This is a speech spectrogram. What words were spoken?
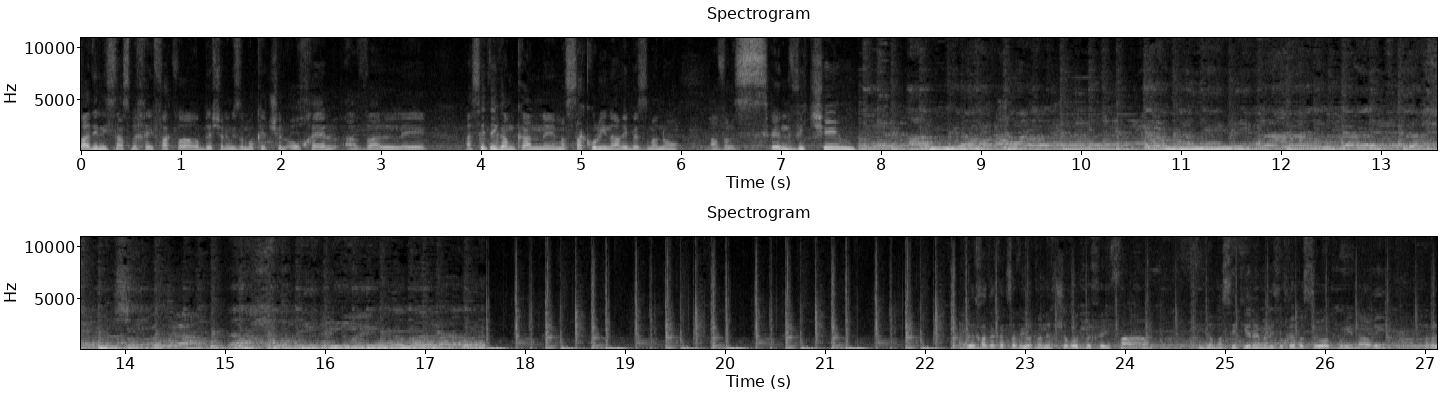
ואדי ניסנס בחיפה כבר הרבה שנים זה מוקד של אוכל, אבל uh, עשיתי גם כאן uh, מסע קולינרי בזמנו, אבל סנדוויצ'ים? אחת הקצביות הנחשבות בחיפה, כי גם עשיתי להם, אני זוכר, בסיור הקולינרי, אבל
